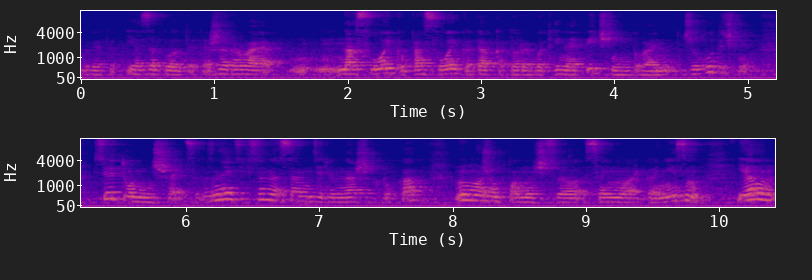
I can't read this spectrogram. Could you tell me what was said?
вот этот, я забыла, вот эта жировая наслойка, прослойка, да, которая вот и на печени была, и на поджелудочной, все это уменьшается. Вы знаете, все на самом деле в наших руках, мы можем помочь своему организму. Я вам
